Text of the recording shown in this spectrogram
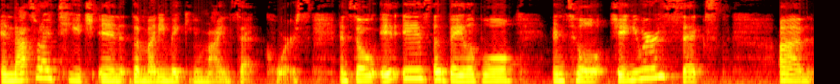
And that's what I teach in the money making mindset course. And so it is available until January 6th. Um,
